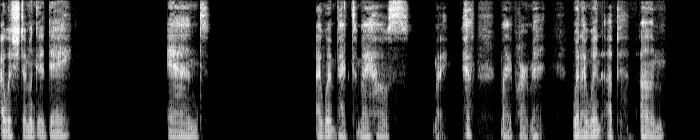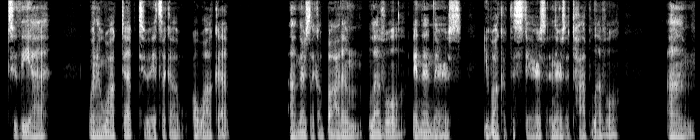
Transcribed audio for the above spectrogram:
I wished him a good day. And I went back to my house, my my apartment. When I went up um to the uh when I walked up to it, it's like a, a walk up. Um there's like a bottom level and then there's you walk up the stairs and there's a top level. Um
